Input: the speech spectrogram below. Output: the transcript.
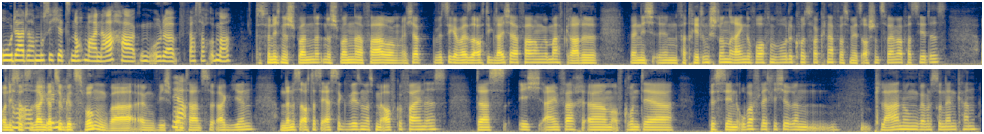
oder da muss ich jetzt noch mal nachhaken oder was auch immer. Das finde ich eine spannende, eine spannende Erfahrung. Ich habe witzigerweise auch die gleiche Erfahrung gemacht, gerade wenn ich in Vertretungsstunden reingeworfen wurde, kurz vor knapp, was mir jetzt auch schon zweimal passiert ist. Und ich sozusagen dazu gezwungen war, irgendwie spontan ja. zu agieren. Und dann ist auch das erste gewesen, was mir aufgefallen ist, dass ich einfach ähm, aufgrund der bisschen oberflächlicheren Planung, wenn man es so nennen kann,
